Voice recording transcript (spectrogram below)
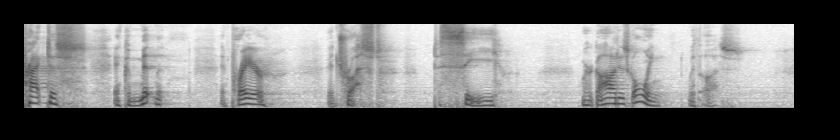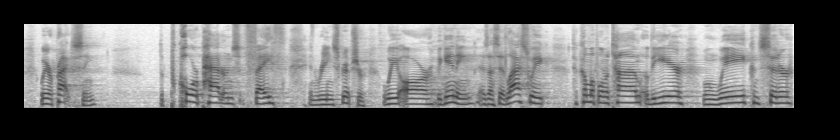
practice and commitment and prayer and trust to see where God is going with us. We are practicing the core patterns of faith in reading Scripture. We are beginning, as I said last week, to come up on a time of the year when we consider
